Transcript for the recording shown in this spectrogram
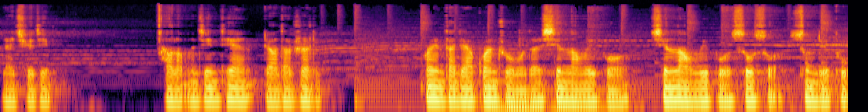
来决定。好了，我们今天聊到这里，欢迎大家关注我的新浪微博，新浪微博搜索“宋猎铺”。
